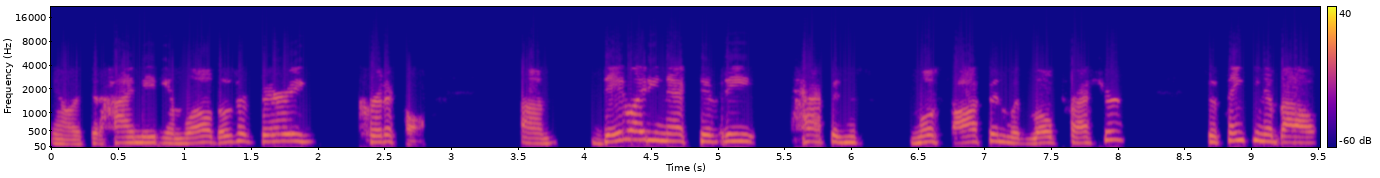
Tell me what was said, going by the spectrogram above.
You know, is it high, medium, low? Those are very critical. Um, daylighting activity happens most often with low pressure. So thinking about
